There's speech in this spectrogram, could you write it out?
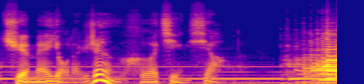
却没有了任何景象了。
